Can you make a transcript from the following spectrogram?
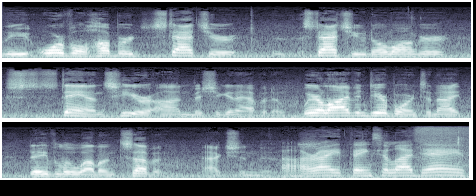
the Orville Hubbard statue, statue no longer stands here on Michigan Avenue. We are live in Dearborn tonight. Dave LewAllen, 7 Action News. All right. Thanks a lot, Dave.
